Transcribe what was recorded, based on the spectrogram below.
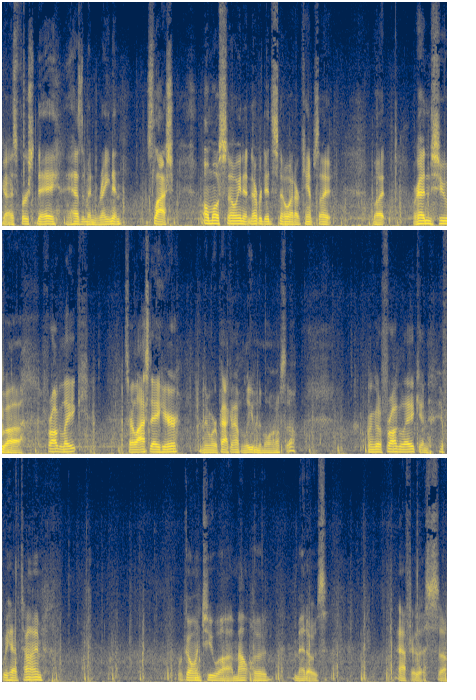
Guys first day. It hasn't been raining slash almost snowing. It never did snow at our campsite. But we're heading to uh, frog lake. It's our last day here. And then we're packing up and leaving tomorrow. So we're gonna go to frog lake. And if we have time we're going to uh, mount hood meadows after this. So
